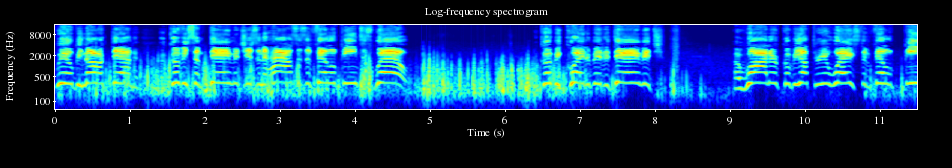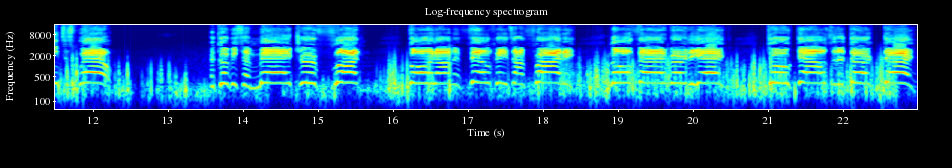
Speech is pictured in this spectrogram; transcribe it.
will be knocked down. There could be some damages in the houses in the Philippines as well. There could be quite a bit of damage. And water could be up to your waist in Philippines as well. There could be some major flood going on in Philippines on Friday, November the 8th, 2013.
